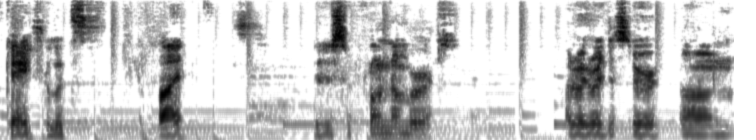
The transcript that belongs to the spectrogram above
Okay, so let's apply. There's some phone numbers. How do I register? Um,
